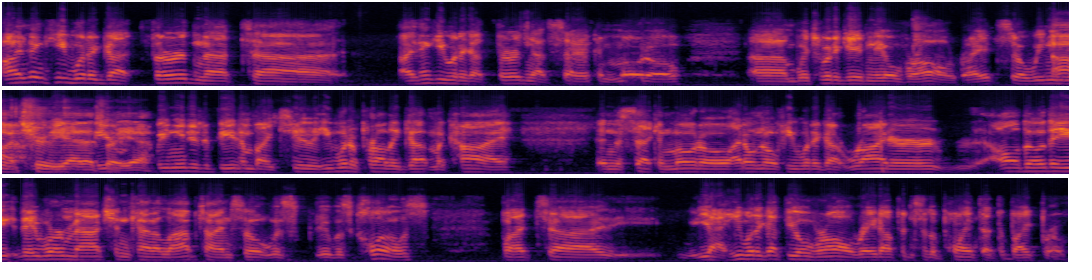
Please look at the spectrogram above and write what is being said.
I think he would have got third in that. Uh, I think he would have got third in that second moto, um, which would have gave him the overall, right? So we needed. Ah, true. we needed Yeah, that's beat right, yeah. we needed to beat him by two. He would have probably got McKie in the second moto. I don't know if he would have got Ryder, although they they were matching kind of lap time, so it was it was close. But uh, yeah, he would have got the overall right up into the point that the bike broke.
